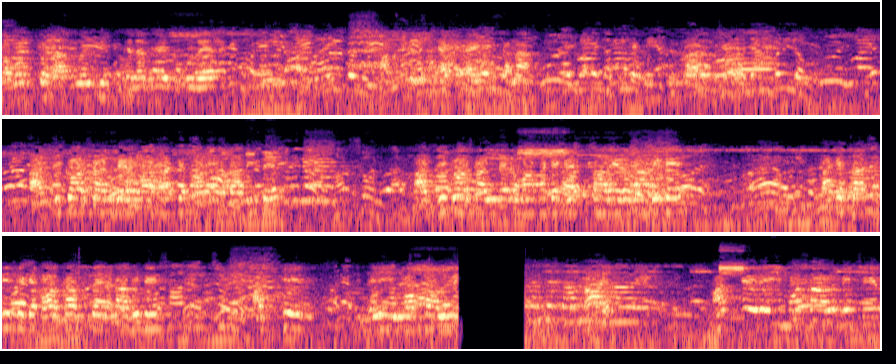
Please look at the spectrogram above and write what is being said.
সমস্ত রাজনৈতিক ছেলেদের স্কুলে মানুষের একটাই ঠিকানা আর্যিকর কাণ্ডের মাথাকে ধরার দাবিতে আর্যিকর কাণ্ডের মাথাকে গ্রেপ্তারের দাবিতে তাকে চাকরি থেকে বরখাস্তের দাবিতে আজকের এই মশাল আজকের এই মশাল মিছিল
